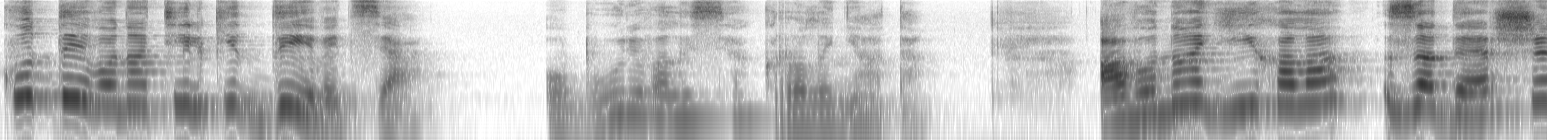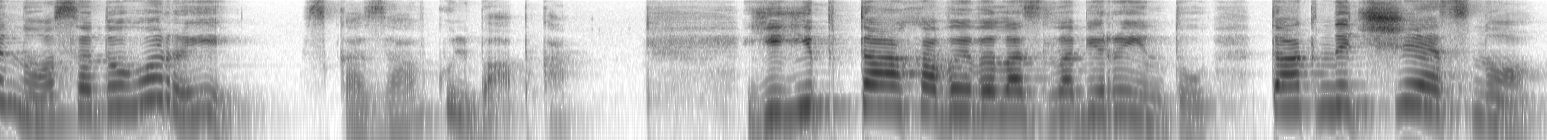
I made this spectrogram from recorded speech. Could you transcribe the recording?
куди вона тільки дивиться, обурювалися кроленята. А вона їхала, задерши носа догори, сказав кульбабка. Її птаха вивела з лабіринту, так нечесно.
